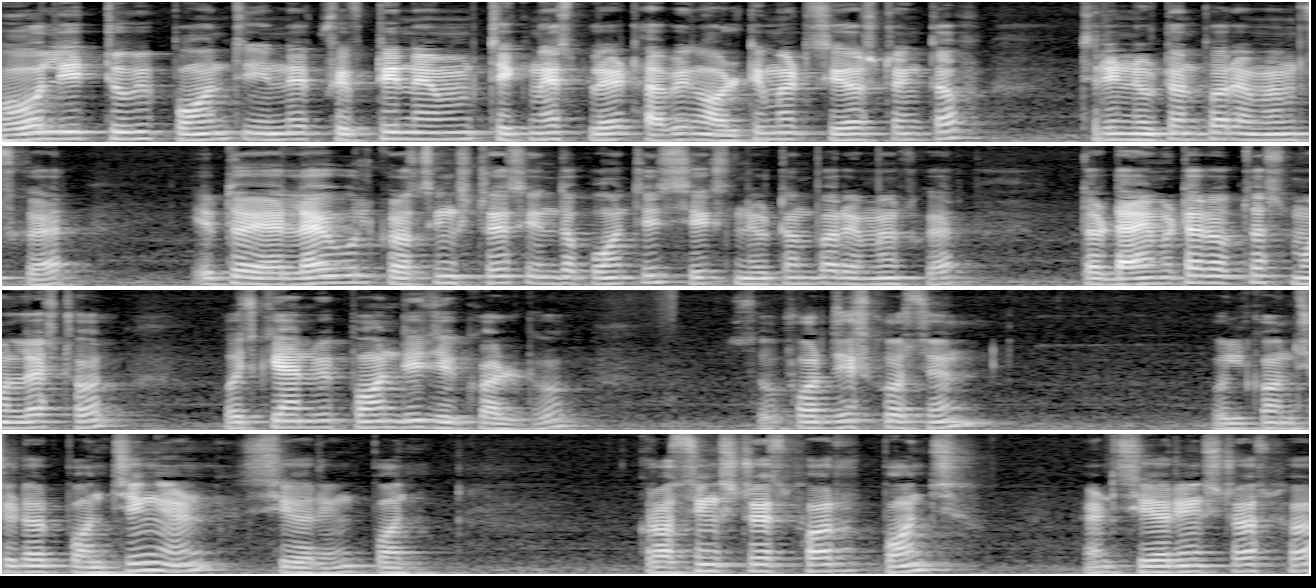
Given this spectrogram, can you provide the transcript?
hole is to be punched in a 15 mm thickness plate having ultimate shear strength of 3 newton per mm square. If the allowable crossing stress in the punch is 6 newton per mm square, the diameter of the smallest hole which can be punched is equal to So for this question, we'll consider punching and shearing. Punch, crossing stress for punch and shearing stress for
